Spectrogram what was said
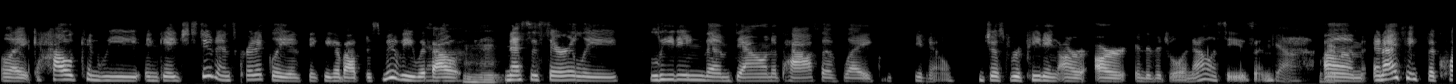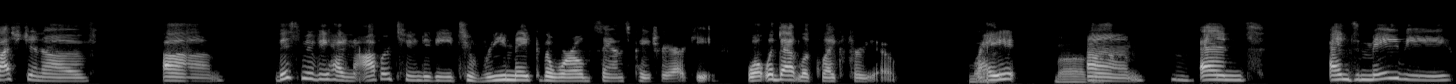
like how can we engage students critically in thinking about this movie without yeah. mm-hmm. necessarily leading them down a path of like you know just repeating our our individual analyses and yeah right. um and i think the question of um this movie had an opportunity to remake the world sans patriarchy what would that look like for you Love right um hmm. and and maybe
